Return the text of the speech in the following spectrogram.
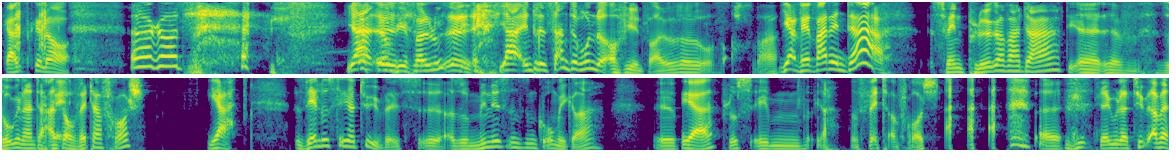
ganz genau. Oh Gott. Ja, Das ist auf äh, jeden Fall lustig. Äh, ja, interessante Runde auf jeden Fall. Ach, war Ja, wer war denn da? Sven Plöger war da, die, äh, der sogenannte als der- auch Wetterfrosch. Ja, Sehr lustiger Typ, ist äh, also mindestens ein Komiker. Äh, Ja. Plus eben, ja, Wetterfrosch. Äh, Sehr guter Typ. Aber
